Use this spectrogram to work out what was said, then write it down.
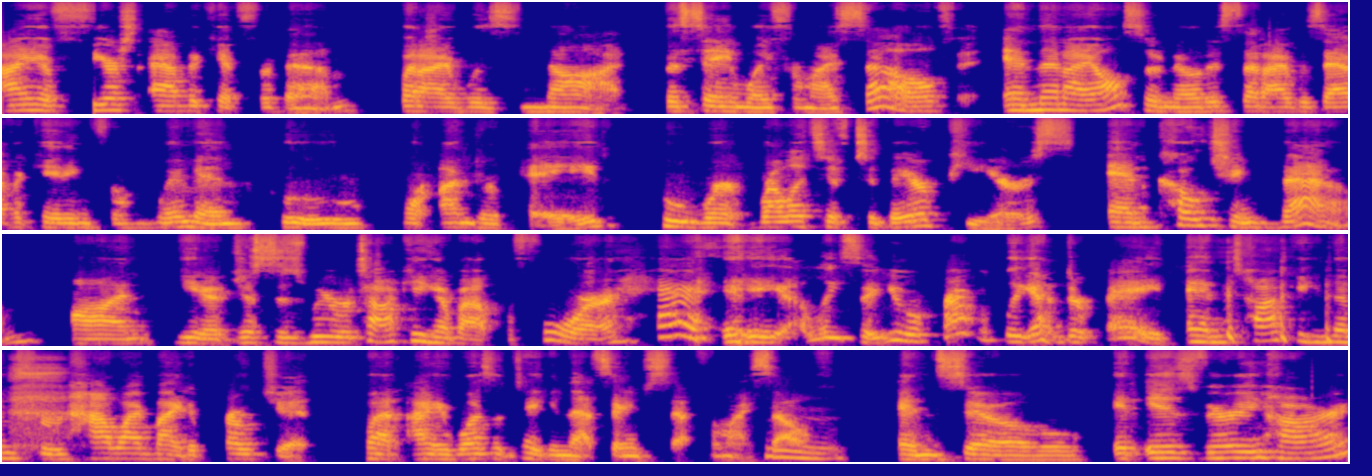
I a fierce advocate for them, but I was not the same way for myself? And then I also noticed that I was advocating for women who were underpaid, who were relative to their peers and coaching them on, you know, just as we were talking about before, hey, Lisa, you were probably underpaid and talking them through how I might approach it. But I wasn't taking that same step for myself. Mm. And so it is very hard,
